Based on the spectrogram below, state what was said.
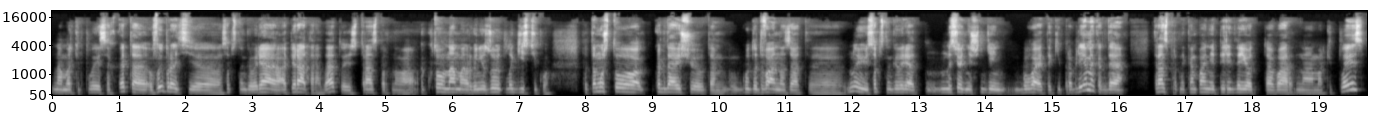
на маркетплейсах, это выбрать, э, собственно говоря, оператора, да, то есть транспортного, кто нам организует логистику. Потому что, когда еще там года два назад, э, ну и, собственно говоря, на сегодняшний день бывают такие проблемы, когда транспортная компания передает товар на маркетплейс,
